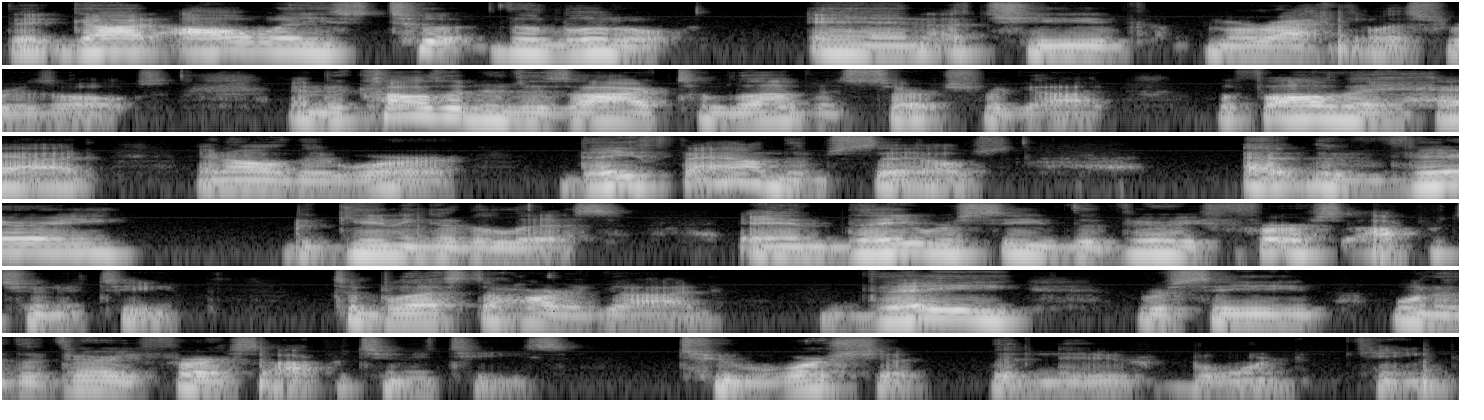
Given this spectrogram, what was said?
That God always took the little and achieved miraculous results. And because of the desire to love and search for God with all they had and all they were, they found themselves at the very beginning of the list and they received the very first opportunity to bless the heart of God. They received one of the very first opportunities to worship the newborn king.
